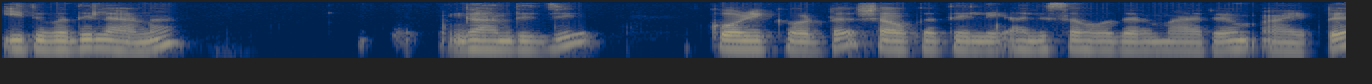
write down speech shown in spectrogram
ഇരുപതിലാണ് ഗാന്ധിജി കോഴിക്കോട്ട് ഷൗക്കത്ത് അലി അലി സഹോദരന്മാരും ആയിട്ട്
